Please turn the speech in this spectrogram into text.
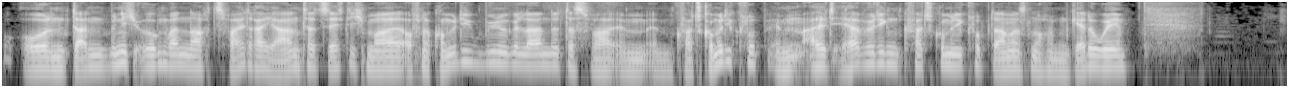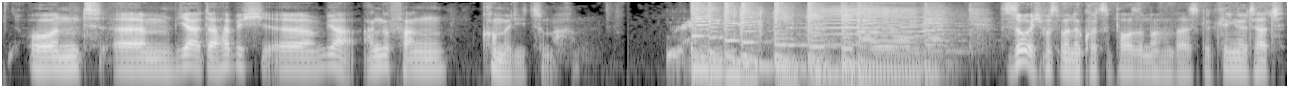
Und dann bin ich irgendwann nach zwei, drei Jahren tatsächlich mal auf einer Comedy-Bühne gelandet. Das war im, im Quatsch Comedy Club, im altehrwürdigen Quatsch Comedy Club, damals noch im Getaway. Und ähm, ja, da habe ich äh, ja angefangen, Comedy zu machen. So, ich muss mal eine kurze Pause machen, weil es geklingelt hat.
